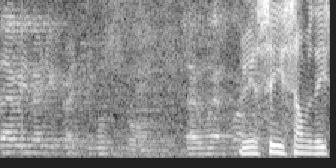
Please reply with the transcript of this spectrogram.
very, very creditable score. So you see some of these.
